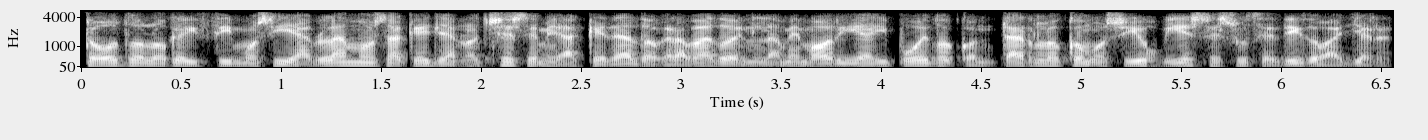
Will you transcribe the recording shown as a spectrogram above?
todo lo que hicimos y hablamos aquella noche se me ha quedado grabado en la memoria y puedo contarlo como si hubiese sucedido ayer.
